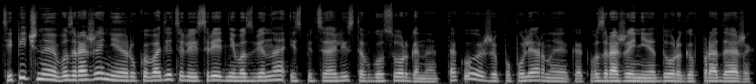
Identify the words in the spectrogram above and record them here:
Типичное возражение руководителей среднего звена и специалистов госоргана, такое же популярное, как возражение дорого в продажах,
